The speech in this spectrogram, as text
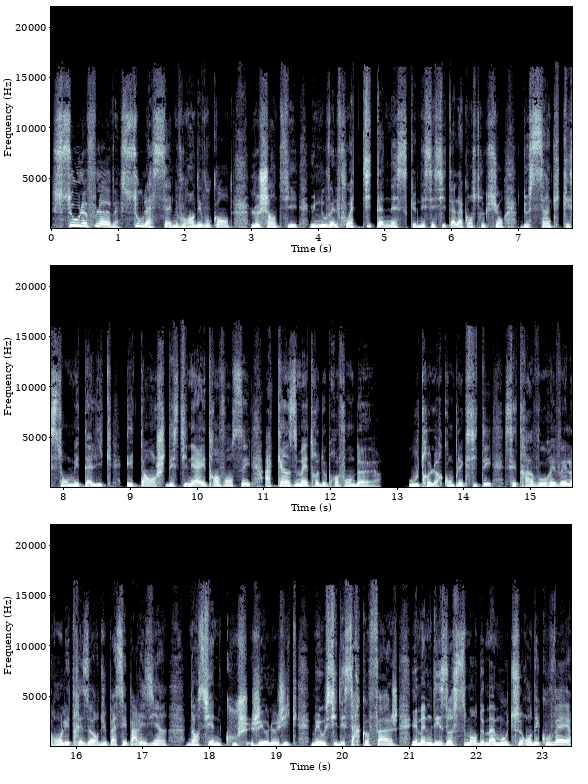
sous le fleuve, sous la Seine, vous rendez-vous compte? Le chantier, une nouvelle fois titanesque, nécessita la construction de cinq caissons métalliques étanches destinés à être enfoncés à 15 mètres de profondeur Outre leur complexité, ces travaux révéleront les trésors du passé parisien, d'anciennes couches géologiques, mais aussi des sarcophages et même des ossements de mammouths seront découverts,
